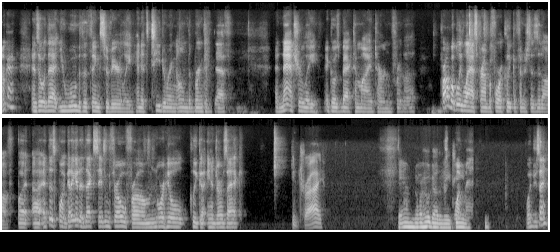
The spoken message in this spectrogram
Okay. And so with that, you wound the thing severely, and it's teetering on the brink of death. And naturally, it goes back to my turn for the probably last round before Klika finishes it off. But uh, at this point, can I get a deck saving throw from Norhill, Klika, and Jarzak? You can try. Damn, Norhill got an 18. man. What'd you say?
